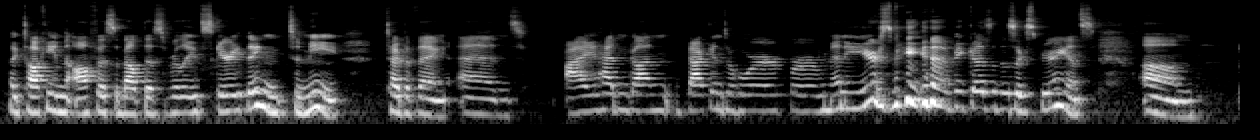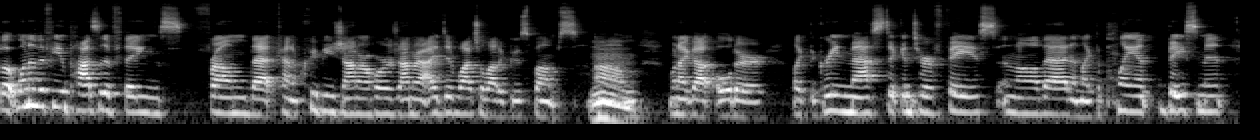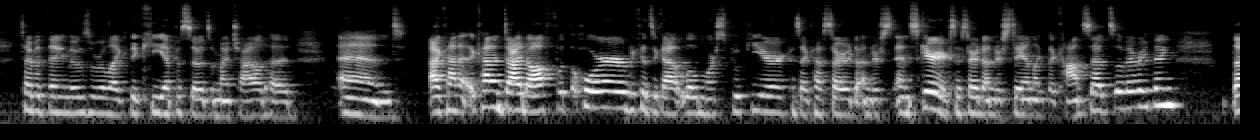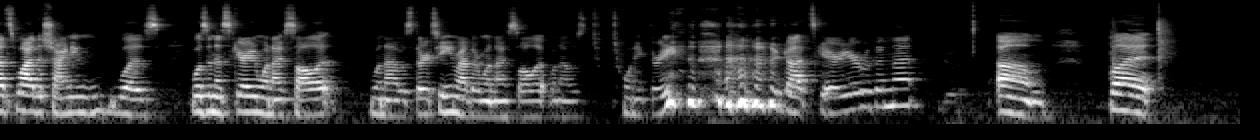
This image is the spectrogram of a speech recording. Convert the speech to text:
like talking in the office about this really scary thing to me type of thing and i hadn't gone back into horror for many years because of this experience. Um, but one of the few positive things from that kind of creepy genre horror genre i did watch a lot of goosebumps um, when i got older. Like the green mask sticking to her face and all that and like the plant basement type of thing. Those were like the key episodes of my childhood. And I kind of it kind of died off with the horror because it got a little more spookier because I kind of started to understand and scarier because I started to understand like the concepts of everything. That's why The Shining was wasn't as scary when I saw it when I was 13 rather when I saw it when I was 23. it got scarier within that. Um, but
